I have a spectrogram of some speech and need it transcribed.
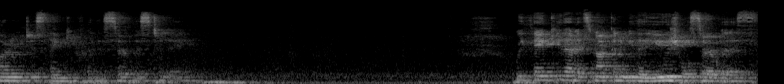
Lord, we just thank you for this service today. We thank you that it's not going to be the usual service.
